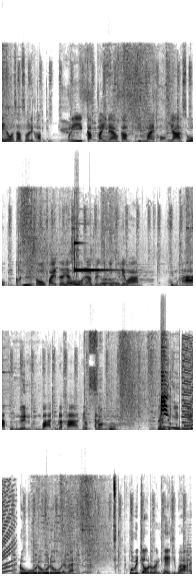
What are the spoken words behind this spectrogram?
เอวัสสวัสดีครับ วันนี้กลับมาอีกแล้วกับสกินใหม่ของยาสูก็คือโซไฟเตอร์ยาสูนะครับ เป็นสกินที่เรียกว่า คุ้มค่าคุ้มเงินคุ้มบาททุกราคาเอ๊ะอะไรของกู เป็นสกินที่ดูดูดูเห็นไหมพูดไม่จบแต่แบงเท่ชิบหาย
